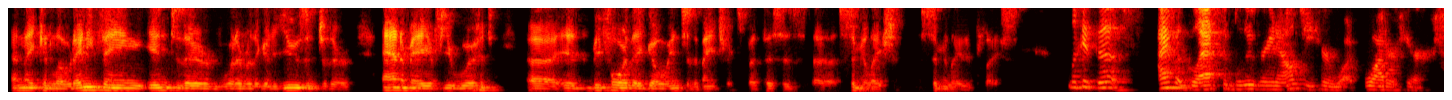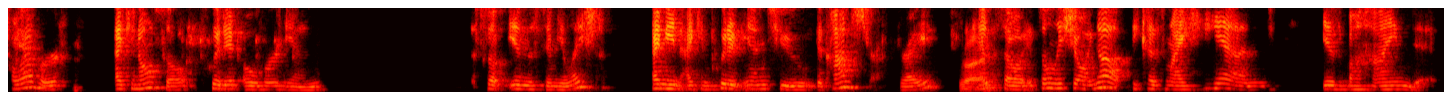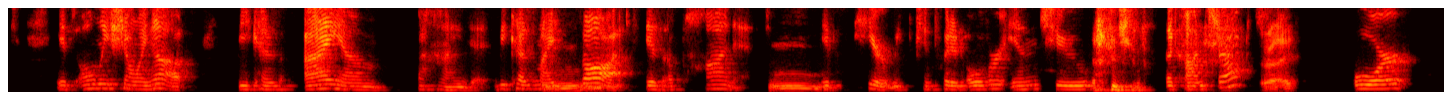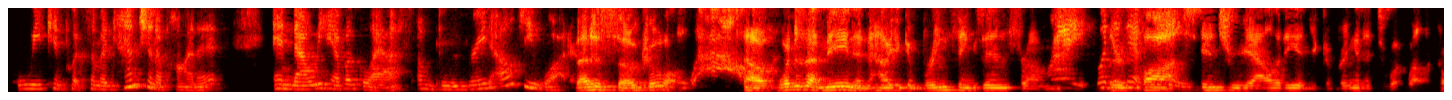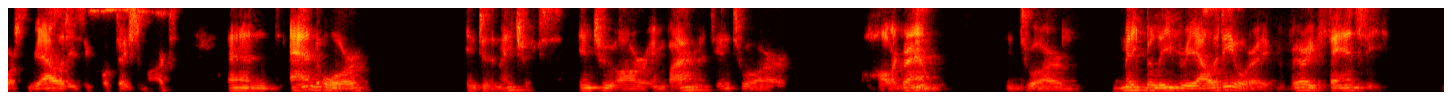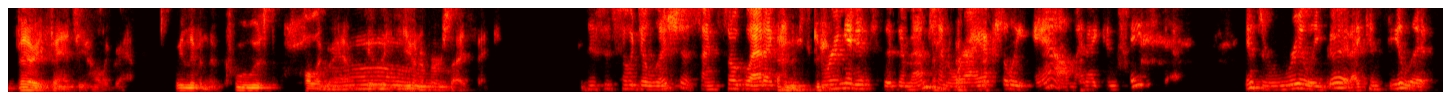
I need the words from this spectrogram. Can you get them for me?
And they can load anything into their, whatever they're going to use into their anime, if you would, uh, before they go into the matrix. But this is a simulation, a simulated place. Look at this. I have a glass of blue green algae here, wa- water here. However, I can also put it over in so in the simulation. I mean, I can put it into the construct, right? Right. And so it's only showing up because my hand is behind it. It's only showing up because I am behind it, because my Ooh. thought is upon it. Ooh. It's here. We can put it over into the construct, right. or we can put some attention upon it. And now we have a glass of blue green algae water. That is so cool. wow. Now, what does that mean and how you can bring things in from Right. What their thoughts mean? into reality and you can bring it into what well, of course, reality is in quotation marks and and or into the matrix, into our environment, into our hologram, into our make-believe reality or a very fancy, very fancy hologram. We live in the coolest hologram in the universe. I think. This is so delicious. I'm so glad I can bring it into the dimension where I actually am and I can taste it. It's really good. I can feel it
